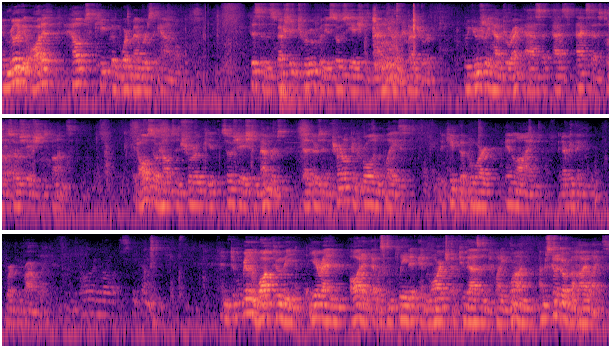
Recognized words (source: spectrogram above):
And really, the audit helps keep the board members accountable. This is especially true for the association's manager and treasurer, who usually have direct asset, as, access to the association's funds. It also helps ensure the association members that there's internal control in place to keep the board in line and everything working properly. And to really walk through the year-end audit that was completed in March of 2021, I'm just going to go over the highlights.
